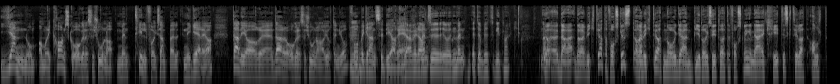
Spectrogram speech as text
gjennom amerikanske organisasjoner, men til f.eks. Nigeria, der, har, der, organisasjoner har gjort en jobb for å mm. begrense diaré. Det er vel alt i orden etter blitt Gitmark? Ja, det, er, er viktig at det forskes. Det er viktig at Norge er en bidragsyter til forskningen. Jeg er kritisk til at alt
